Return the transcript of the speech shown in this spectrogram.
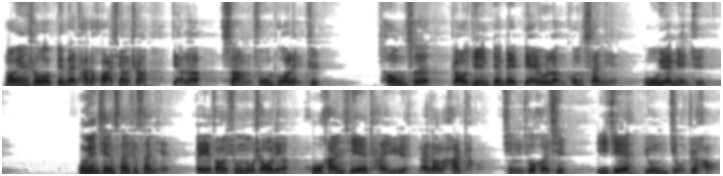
毛延寿便在他的画像上点了丧夫落泪痣。从此，昭君便被贬入冷宫三年，无缘面君。公元前三十三年，北方匈奴首领呼韩邪单于来到了汉朝，请求和亲，以结永久之好。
